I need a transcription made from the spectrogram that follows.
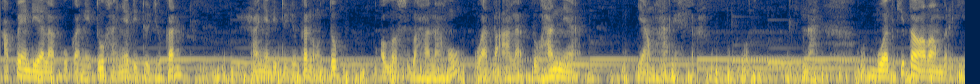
Apa yang dia lakukan itu hanya ditujukan hanya ditujukan untuk Allah Subhanahu wa taala, Tuhannya yang Maha Esa. Nah, buat kita orang beriman,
